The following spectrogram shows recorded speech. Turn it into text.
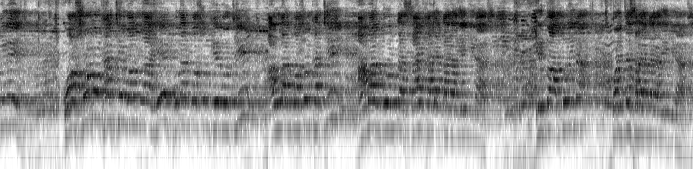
কিনে কসমও কিন্তু আসলে না পঞ্চাশ হাজার টাকা দিয়ে কিনা আছে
